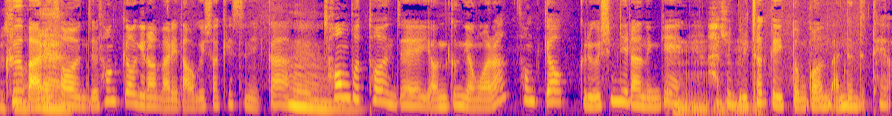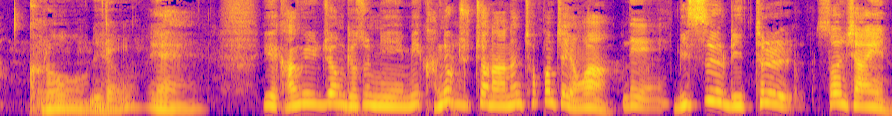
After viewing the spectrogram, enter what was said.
음 그 말에서 네. 이제 성격이란 말이 나오기 시작했으니까 음. 처음부터 이제 연극 영화랑 성격 그리고 심리라는 게 음. 아주 밀착돼 있던 건 맞는 듯해요. 그러네요. 네. 예. 이게 강유정 교수님이 강력 추천하는 첫 번째 영화. 네. 미스 리틀 선샤인.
